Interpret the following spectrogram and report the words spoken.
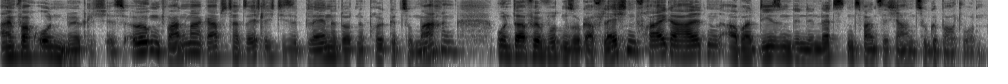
einfach unmöglich ist. Irgendwann mal gab es tatsächlich diese Pläne, dort eine Brücke zu machen und dafür wurden sogar Flächen freigehalten, aber die sind in den letzten 20 Jahren zugebaut worden.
